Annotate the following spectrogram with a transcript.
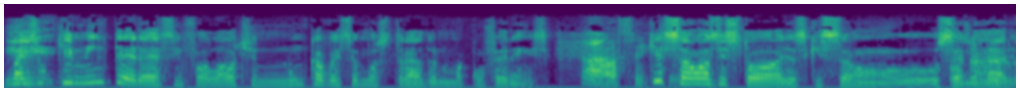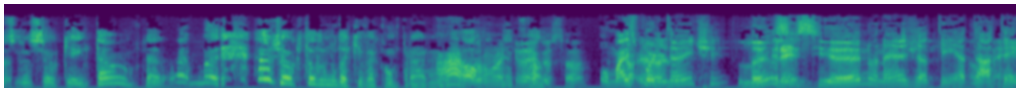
E- Mas o que me interessa em Fallout nunca vai ser mostrado numa conferência. Ah, sim. Que são as histórias, que são os Com cenários. Não sei o que. Então, cara, é, é um jogo que todo mundo aqui vai comprar, né? Ah, todo mundo aqui é vai claro. gostar. O mais Eu- eu- importante, lança ele- esse ano, né? Já tem a data, é,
